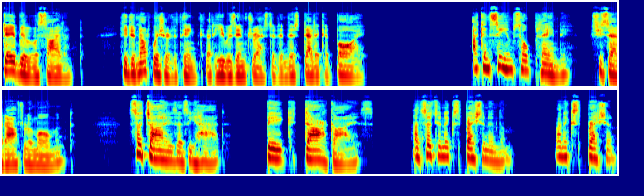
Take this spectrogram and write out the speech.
Gabriel was silent. He did not wish her to think that he was interested in this delicate boy. I can see him so plainly, she said after a moment. Such eyes as he had, big dark eyes, and such an expression in them, an expression.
